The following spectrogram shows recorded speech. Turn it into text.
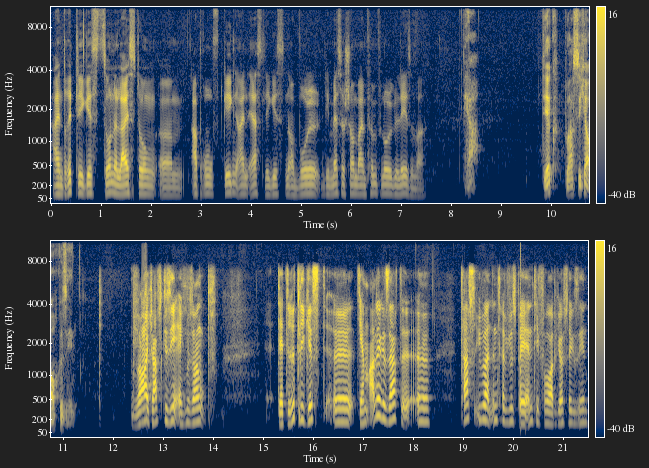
ein Drittligist so eine Leistung ähm, abruft gegen einen Erstligisten, obwohl die Messe schon beim 5-0 gelesen war. Ja. Dirk, du hast sicher auch gesehen. Ja, ich hab's gesehen. Ich muss sagen, pff, der Drittligist, äh, die haben alle gesagt, äh, TAS über in Interviews bei NTV, habe ich öfter gesehen,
